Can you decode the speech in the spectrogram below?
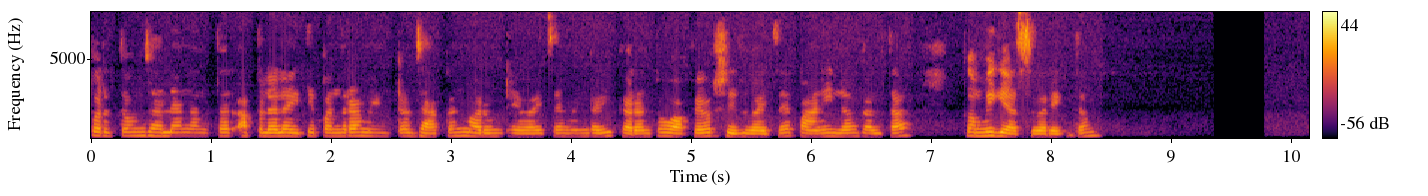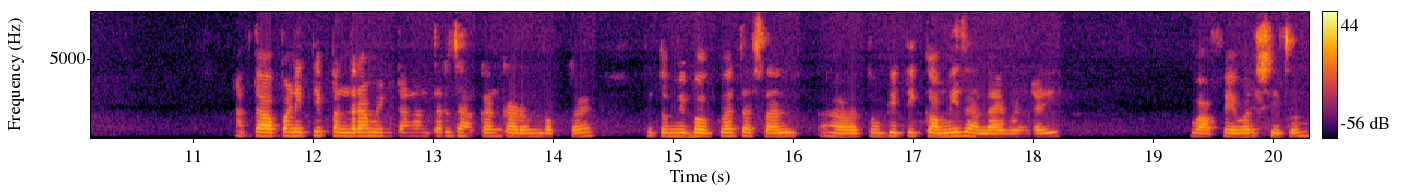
परतवून झाल्यानंतर आपल्याला इथे पंधरा मिनटं झाकण मारून ठेवायचं आहे मंडळी कारण तो वाफेवर शिजवायचा आहे पाणी न घालता कमी गॅसवर एकदम. आता आपण इथे पंधरा मिनिटानंतर झाकण काढून बघतोय. तर तुम्ही बघत असाल तो किती कमी झाला आहे मंडळी वाफेवर शिजून.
